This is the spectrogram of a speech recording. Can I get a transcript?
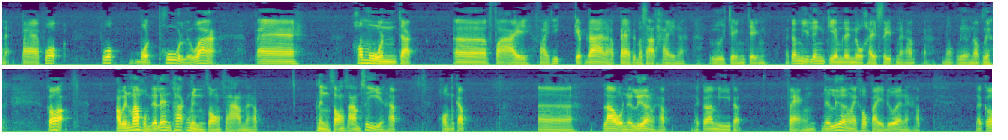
เนี่ยแปลพวกพวกบทพูดหรือว่า แปลข้อมูลจาก ไฟล์ไฟล์ที่เก็บได้นะครับ แปลเป็นภาษาไทยนะเออเจ๋งเจ๋งแล้วก็มีเล่นเกมไดโนไคซิสนะครับนอกเรื่องนอกเรื่อง ก็เอาเป็นว่าผมจะเล่นภาคหนึ่งสองสามนะครับหนึ่งสองสามสี่นะครับพร้อมกับเออเล่าเนื้อเรื่องนะครับ แล้วก็มีแบบแฝงเนื้อเรื่องอะไรเข้าไปด้วยนะครับ แล้วก็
